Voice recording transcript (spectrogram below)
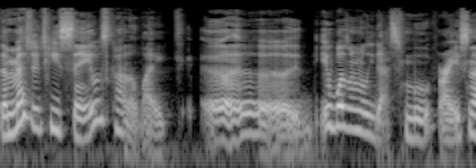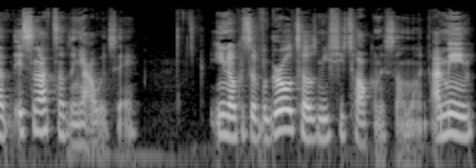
the message he sent it was kind of like uh, it wasn't really that smooth, right? It's not it's not something I would say you know, because if a girl tells me she's talking to someone, I mean,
